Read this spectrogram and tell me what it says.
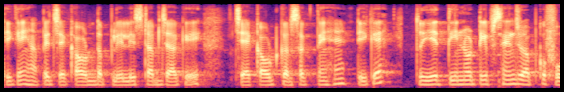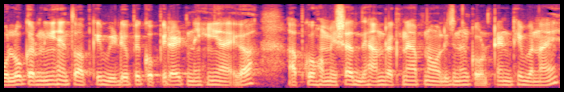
ठीक है, यहाँ पे चेकआउट द प्लेलिस्ट आप जाके चेकआउट कर सकते हैं, ठीक है? तो ये तीनों टिप्स हैं जो आपको फॉलो करनी है तो आपकी वीडियो पे कॉपीराइट नहीं आएगा। आपको हमेशा ध्यान रखना है, अपना ओरिजिनल कॉन्टेंट ही बनाएँ।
